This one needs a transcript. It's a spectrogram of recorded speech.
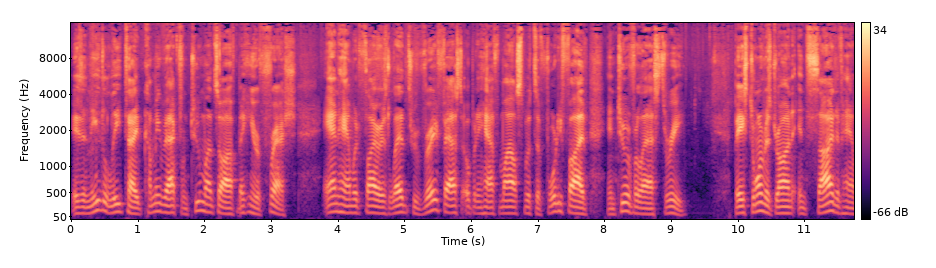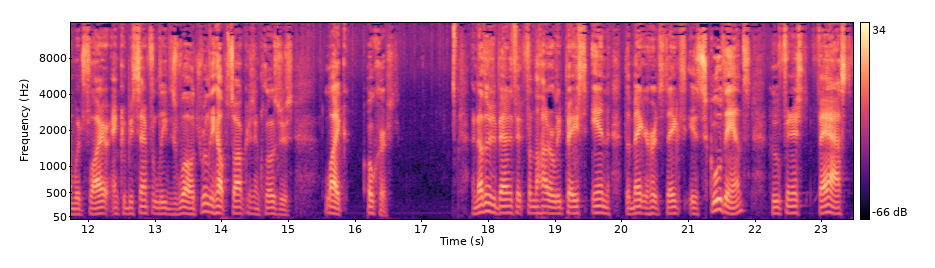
is a needle lead type coming back from two months off, making her fresh. And Hamwood Flyer has led through very fast opening half mile splits of 45 in two of her last three. Bay Storm is drawn inside of Hamwood Flyer and could be sent for lead as well, which really helps stalkers and closers like Oakhurst. Another benefit from the hot early pace in the Megahertz Stakes is School Dance, who finished fast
